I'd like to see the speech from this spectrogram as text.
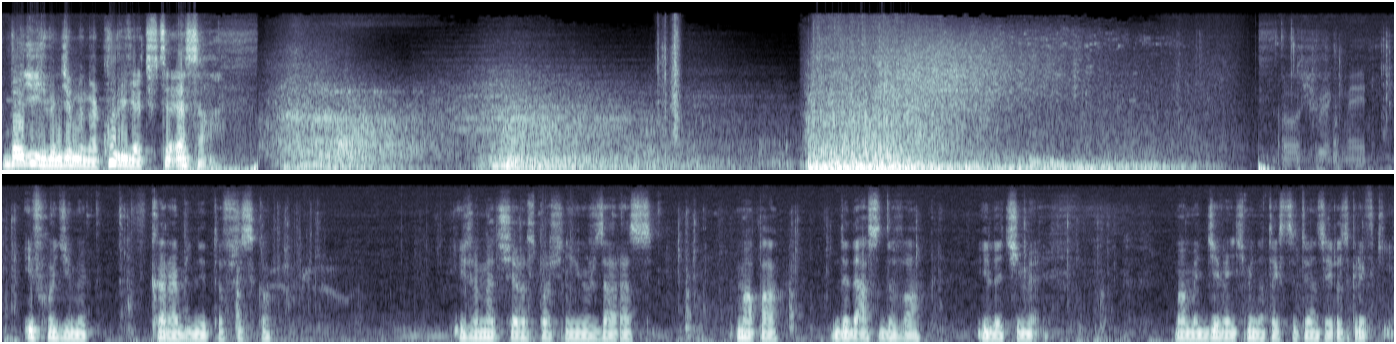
Bo dziś będziemy nakurwiać w CS-a. I wchodzimy. Karabiny, to wszystko. I że mecz się rozpocznie już zaraz. Mapa The Dust 2. I lecimy. Mamy 9 minut ekscytującej rozgrywki.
